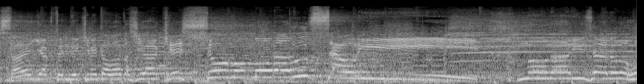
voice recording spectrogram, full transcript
再逆転で決めた私が決勝ももらう沙織モナ・リザの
